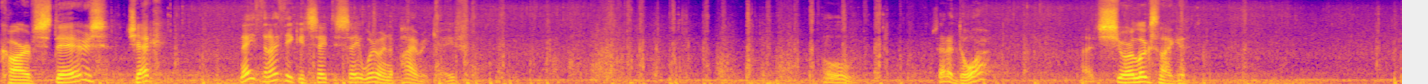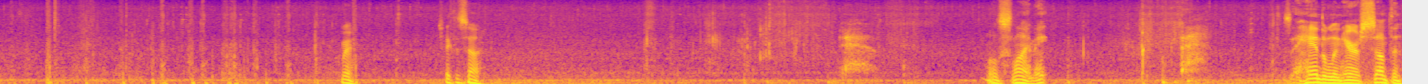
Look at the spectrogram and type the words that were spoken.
Carved stairs? Check. Nathan, I think it's safe to say we're in a pirate cave. Oh, is that a door? It sure looks like it. Come here. Check this out. Little slimy. There's a handle in here or something.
